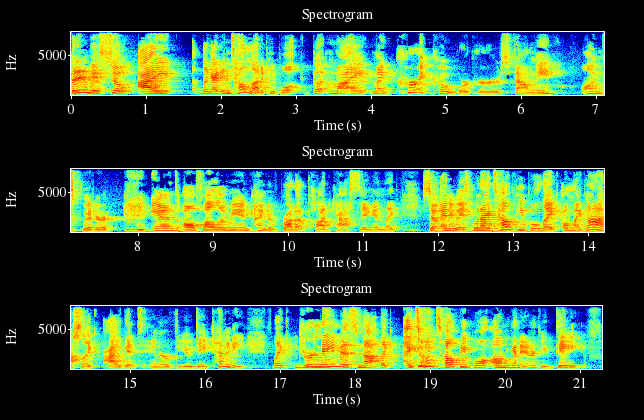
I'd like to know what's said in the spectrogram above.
but keep anyway so i like i didn't tell a lot of people but my my current coworkers found me on twitter and all follow me and kind of brought up podcasting and like so anyways when i tell people like oh my gosh like i get to interview dave kennedy like your name is not like i don't tell people oh i'm gonna interview dave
